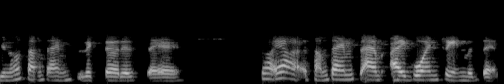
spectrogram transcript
you know sometimes Victor is there. So yeah, sometimes I I go and train with them.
